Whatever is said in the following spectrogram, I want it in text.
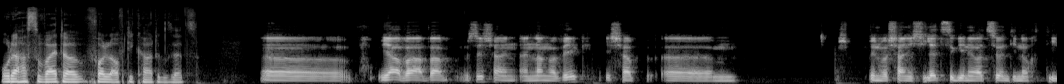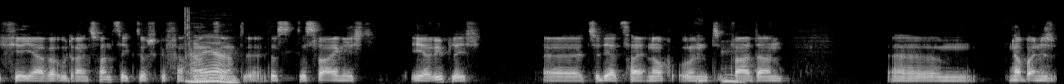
Oder hast du weiter voll auf die Karte gesetzt? Äh, ja, war, war sicher ein, ein langer Weg. Ich habe ähm, ich bin wahrscheinlich die letzte Generation, die noch die vier Jahre U23 durchgefahren ah, ja. sind. Äh, das, das war eigentlich eher üblich äh, zu der Zeit noch und mhm. war dann ähm, habe eine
